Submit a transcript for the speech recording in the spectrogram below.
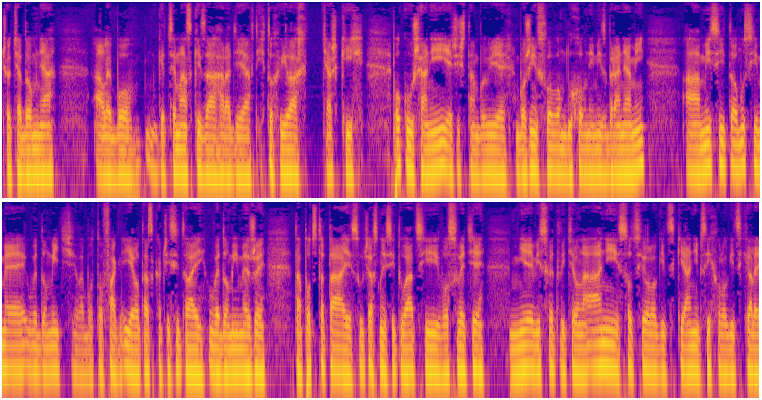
čo ťa do mňa, alebo v Getsemanskej záhrade a v týchto chvíľach ťažkých pokúšaní. Ježiš tam bojuje Božím slovom, duchovnými zbraňami a my si to musíme uvedomiť, lebo to fakt je otázka, či si to aj uvedomíme, že tá podstata aj súčasnej situácii vo svete nie je vysvetliteľná ani sociologicky, ani psychologicky, ale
